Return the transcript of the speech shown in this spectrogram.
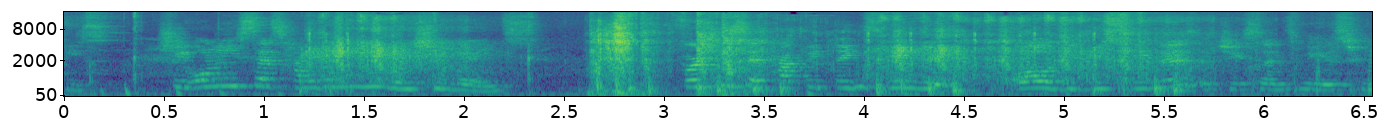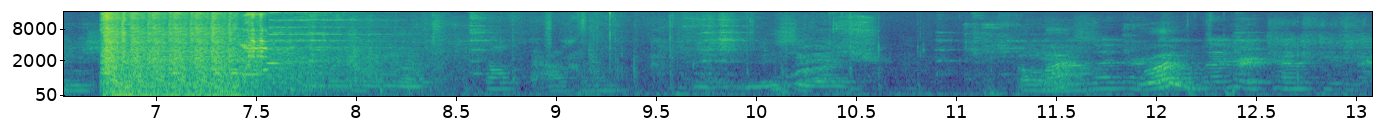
She's she only says hi to me when she wins. First she said Happy Thanksgiving. Oh, did you see this? And she sends me a screenshot. Twelve thousand. This one. How Yeah. much? Don't let her, What? don't let her tempt you, man.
